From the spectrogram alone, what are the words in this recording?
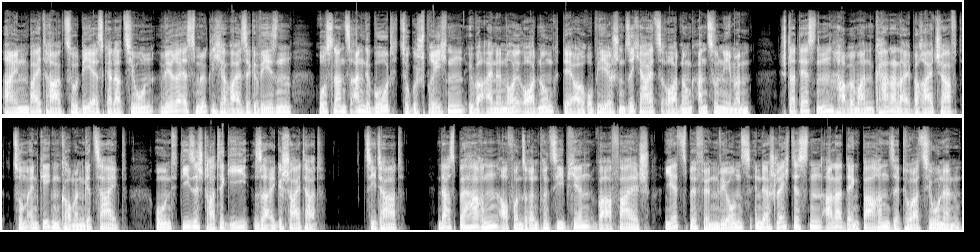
Ein Beitrag zur Deeskalation wäre es möglicherweise gewesen, Russlands Angebot zu Gesprächen über eine Neuordnung der europäischen Sicherheitsordnung anzunehmen. Stattdessen habe man keinerlei Bereitschaft zum Entgegenkommen gezeigt und diese Strategie sei gescheitert. Zitat Das Beharren auf unseren Prinzipien war falsch. Jetzt befinden wir uns in der schlechtesten aller denkbaren Situationen.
